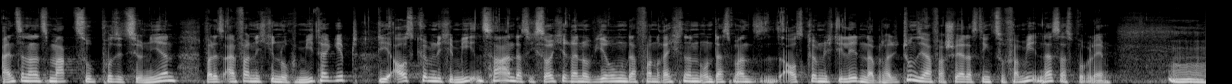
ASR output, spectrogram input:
Einzelhandelsmarkt zu positionieren, weil es einfach nicht genug Mieter gibt, die auskömmliche Mieten zahlen, dass sich solche Renovierungen davon rechnen und dass man auskömmlich die Läden da betreibt. Die tun sich einfach schwer, das Ding zu vermieten. Das ist das Problem. Mhm.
